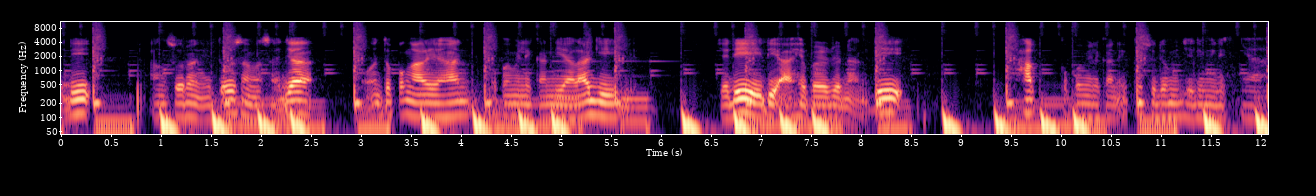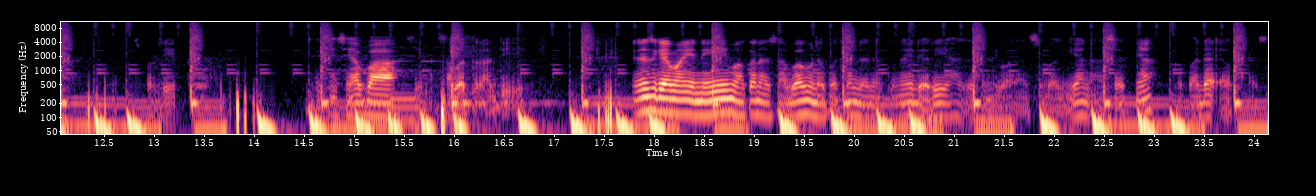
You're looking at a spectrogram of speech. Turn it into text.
Jadi angsuran itu sama saja untuk pengalihan kepemilikan dia lagi. Jadi di akhir periode nanti hak kepemilikan itu sudah menjadi miliknya. Seperti itu. Miliknya siapa? Si nasabah tadi. Dengan skema ini, maka nasabah mendapatkan dana tunai dari hasil penjualan sebagian asetnya kepada LKS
